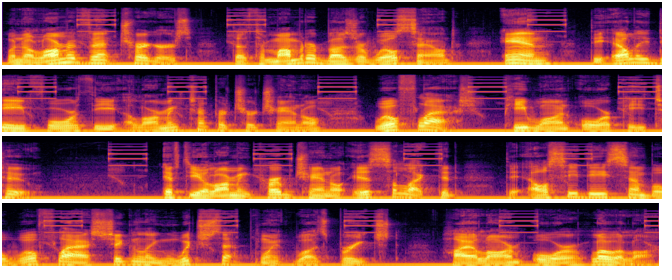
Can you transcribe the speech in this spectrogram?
When alarm event triggers, the thermometer buzzer will sound and the LED for the alarming temperature channel will flash P1 or P2. If the alarming probe channel is selected, the LCD symbol will flash signaling which set point was breached, high alarm or low alarm.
